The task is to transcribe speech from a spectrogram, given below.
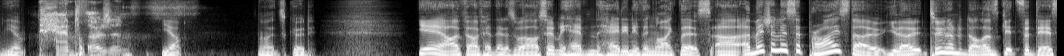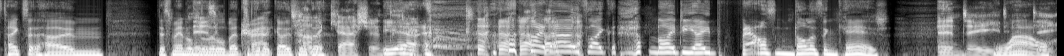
yep, hand those in. yep. Oh, that's good. Yeah, I've, I've had that as well. I certainly haven't had anything like this. Uh, imagine the surprise though, you know, $200 gets the desk, takes it home, dismantles There's a little bit to get it go through the. cash in Yeah. there. I know, it's like $98,000 in cash. Indeed. Wow. Indeed.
